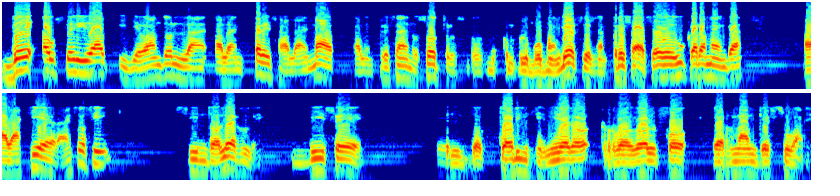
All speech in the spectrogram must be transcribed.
de austeridad y llevando a la empresa, a la EMAP, a la empresa de nosotros, los, los la empresa de aseo de Bucaramanga, a la quiebra. Eso sí, sin dolerle, dice el doctor ingeniero Rodolfo Hernández Suárez.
